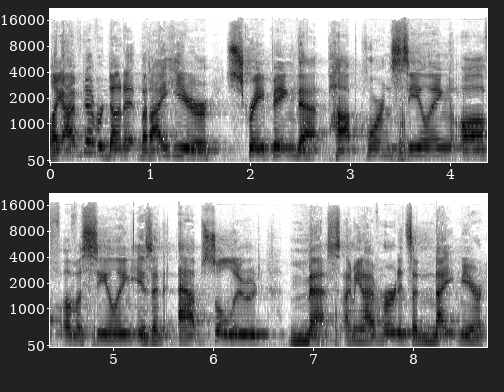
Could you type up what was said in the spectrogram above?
Like, I've never done it, but I hear scraping that popcorn ceiling off of a ceiling is an absolute mess. I mean, I've heard it's a nightmare,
